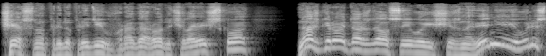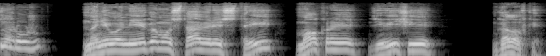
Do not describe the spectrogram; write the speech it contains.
Честно предупредив врага рода человеческого, наш герой дождался его исчезновения и вылез наружу. На него мигом уставились три мокрые девичьи головки.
